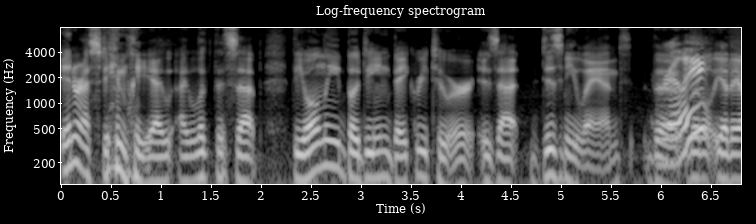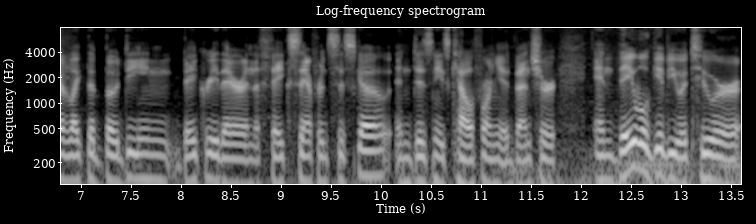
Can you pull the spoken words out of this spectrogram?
Interestingly, I, I looked this up. The only Boudin Bakery tour is at Disneyland. The Really? little- yeah, they have like the Boudin Bakery there in the fake San Francisco and Disney's California Adventure, and they will give you a tour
